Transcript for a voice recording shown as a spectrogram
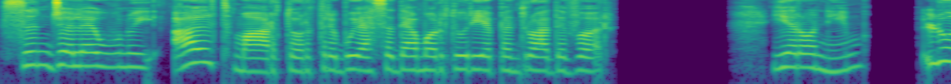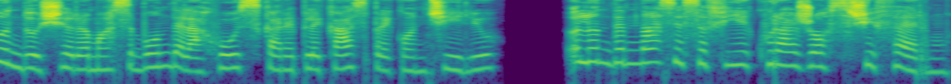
Sângele unui alt martor trebuia să dea mărturie pentru adevăr. Ieronim, luându-și rămas bun de la Hus care pleca spre conciliu, îl îndemnase să fie curajos și ferm,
